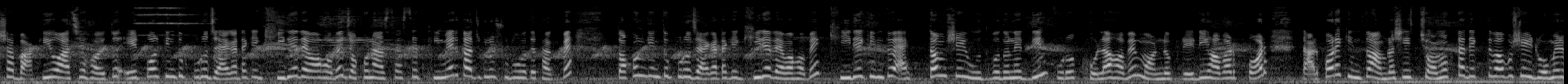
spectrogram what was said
আসা বাকিও আছে হয়তো। এরপর কিন্তু পুরো জায়গাটাকে ঘিরে দেওয়া হবে। যখন আস্তে আস্তে থিমের কাজগুলো শুরু হতে থাকবে, তখন কিন্তু পুরো জায়গাটাকে ঘিরে দেওয়া হবে। ঘিরে কিন্তু একদম সেই উদ্বোধনের দিন পুরো খোলা হবে, মণ্ডপ রেডি হওয়ার পর তারপরে কিন্তু আমরা সেই চমকটা দেখতে পাবো, সেই রোমের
